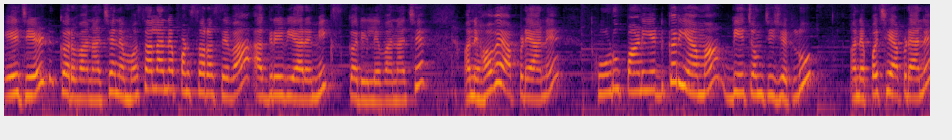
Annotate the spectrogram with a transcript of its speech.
એ જ એડ કરવાના છે અને મસાલાને પણ સરસ એવા આ ગ્રેવી આરે મિક્સ કરી લેવાના છે. અને હવે આપણે આને થોડું પાણી એડ કરીએ આમાં, બે ચમચી જેટલું, અને પછી આપણે આને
